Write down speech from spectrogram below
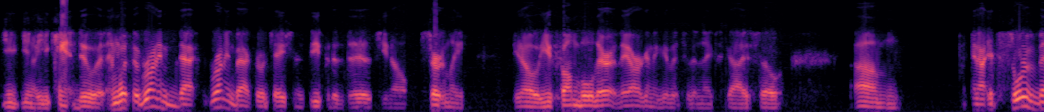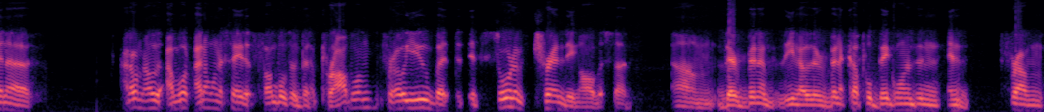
you, you know you can't do it. And with the running back running back rotation as deep as it is, you know certainly you know you fumble there they are going to give it to the next guy. So um, and it's sort of been a I don't know. I w- I don't want to say that fumbles have been a problem for OU, but it's sort of trending all of a sudden. Um, there've been a you know there've been a couple big ones and and from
